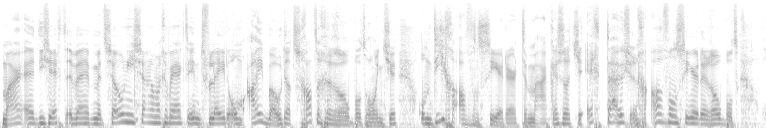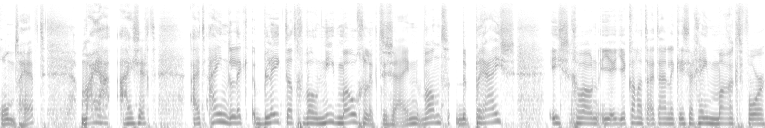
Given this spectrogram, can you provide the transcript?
Maar eh, die zegt, we hebben met Sony samengewerkt in het verleden... om Aibo, dat schattige robothondje, om die geavanceerder te maken. Zodat je echt thuis een geavanceerde robothond hebt. Maar ja, hij zegt, uiteindelijk bleek dat gewoon niet mogelijk te zijn. Want de prijs is gewoon... Je, je kan het uiteindelijk, is er geen markt voor...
